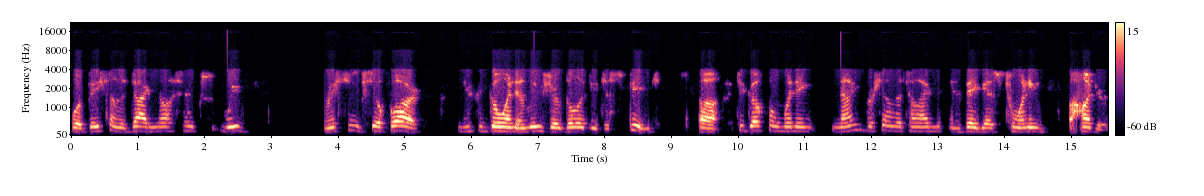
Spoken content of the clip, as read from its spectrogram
where based on the diagnostics we've received so far, you could go in and lose your ability to speak. Uh, to go from winning 90% of the time in Vegas to winning a hundred.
